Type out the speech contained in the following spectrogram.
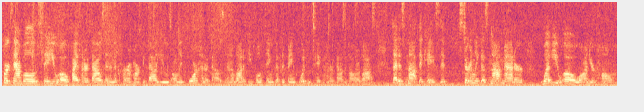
For example, say you owe five hundred thousand and the current market value is only four hundred thousand, and a lot of people think that the bank wouldn't take a hundred thousand dollar loss. That is not the case. It certainly does not matter what you owe on your home.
